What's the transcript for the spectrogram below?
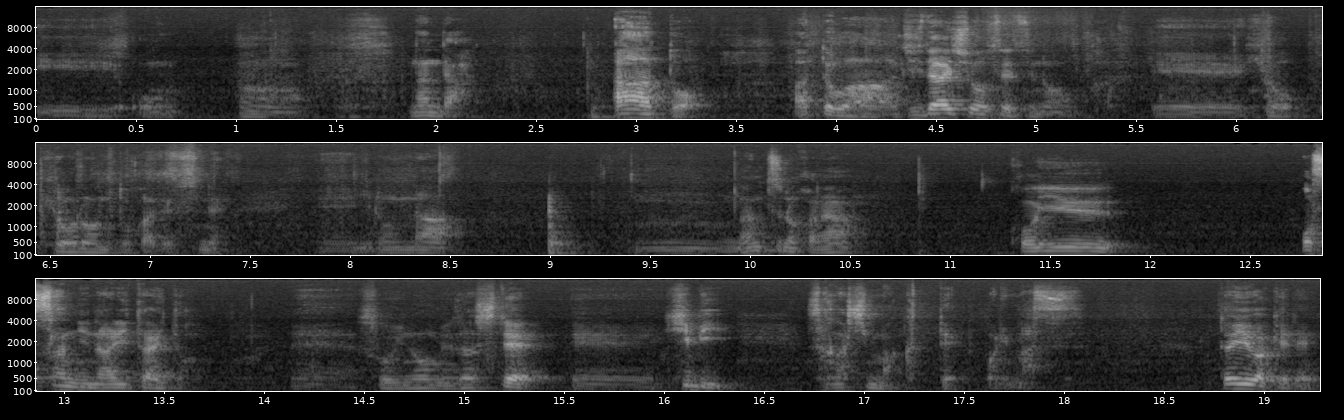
えー音うん、なんだアートあとは時代小説の、えー評評論とかですね、えーいろんなうんなんつうのかなこういうおっさんになりたいと、えーそういうのを目指して、えー日々探しまくっております。というわけで、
